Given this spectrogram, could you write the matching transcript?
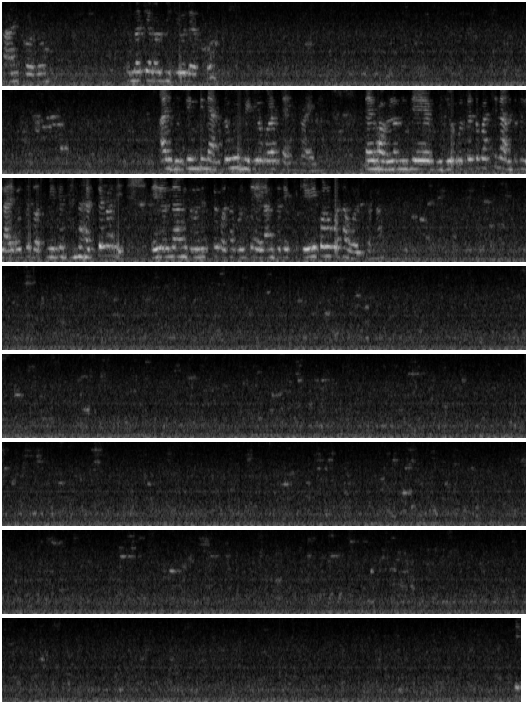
হাই করো। তোমরা কি আমার ভিডিও দেখো? আজ দু তিন দিন একদমই ভিডিও করার টাইম পাইনি। তাই ভাবলাম যে ভিডিও করতে তো পারছি না, অন্তত লাইভে তো দশ মিনিটের জন্য আসতে পারি। এই জন্য আমি তোমাদের সাথে কথা বলতে এলাম। তো দেখছি কেউই কোনো কথা বলছো না।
